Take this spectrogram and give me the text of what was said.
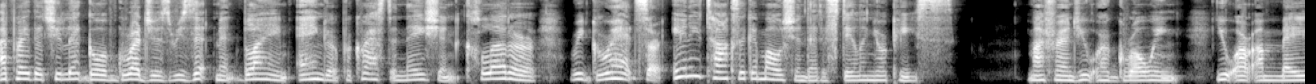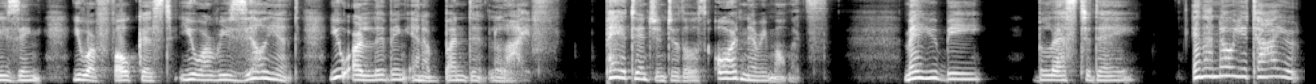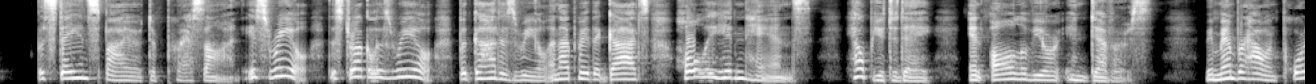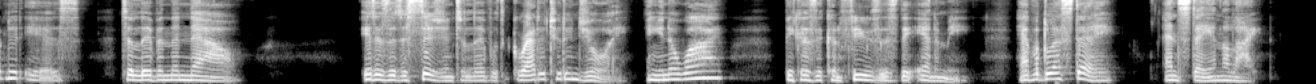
I pray that you let go of grudges, resentment, blame, anger, procrastination, clutter, regrets, or any toxic emotion that is stealing your peace. My friend, you are growing. You are amazing. You are focused. You are resilient. You are living an abundant life. Pay attention to those ordinary moments. May you be blessed today. And I know you're tired, but stay inspired to press on. It's real. The struggle is real, but God is real. And I pray that God's holy hidden hands help you today in all of your endeavors. Remember how important it is to live in the now. It is a decision to live with gratitude and joy. And you know why? Because it confuses the enemy. Have a blessed day and stay in the light.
